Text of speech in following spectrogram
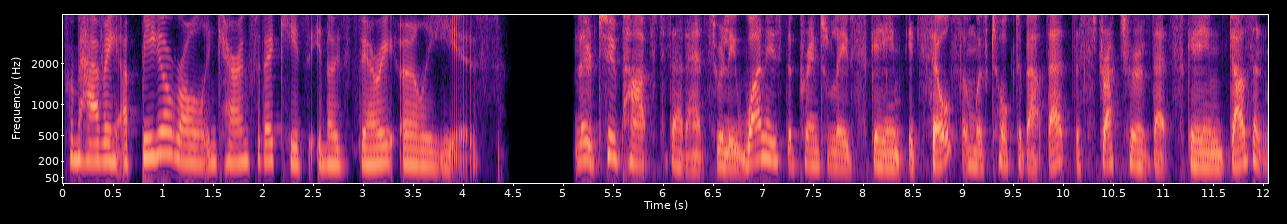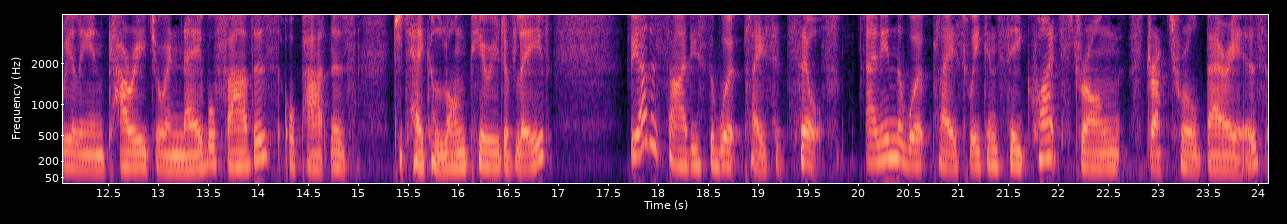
from having a bigger role in caring for their kids in those very early years? There are two parts to that answer, really. One is the parental leave scheme itself, and we've talked about that. The structure of that scheme doesn't really encourage or enable fathers or partners to take a long period of leave. The other side is the workplace itself. And in the workplace, we can see quite strong structural barriers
